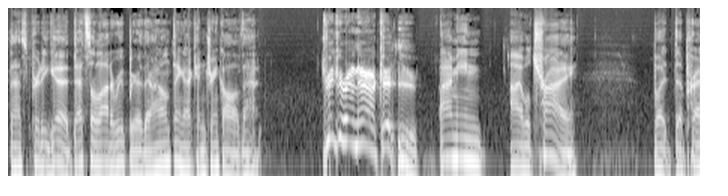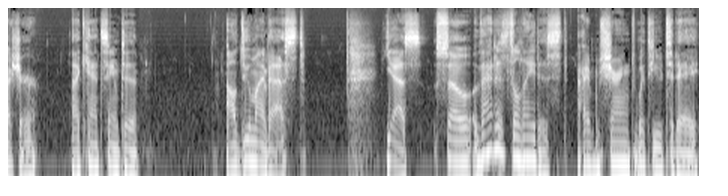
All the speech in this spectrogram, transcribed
That's pretty good. That's a lot of root beer there. I don't think I can drink all of that. Drink it right now. I'll cut you. I mean, I will try, but the pressure, I can't seem to. I'll do my best. Yes, so that is the latest I'm sharing with you today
